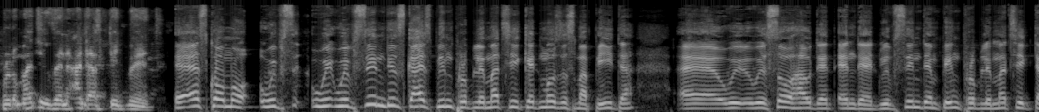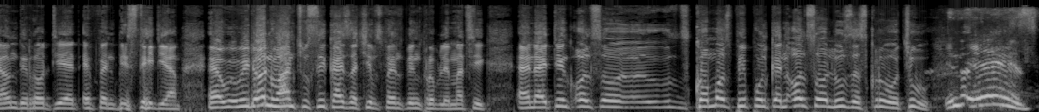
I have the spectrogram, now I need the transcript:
Problematic is an understatement. Uh, Escomo, we've we, we've seen these guys being problematic at Moses Mabhida. Uh, we, we saw how that ended. We've seen them being problematic down the road here at FNB Stadium. Uh, we, we, don't want to see Kaizer Chiefs fans being problematic. And I think also uh, people can also lose a screw or two. You know, yes.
